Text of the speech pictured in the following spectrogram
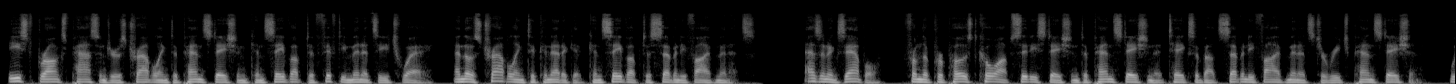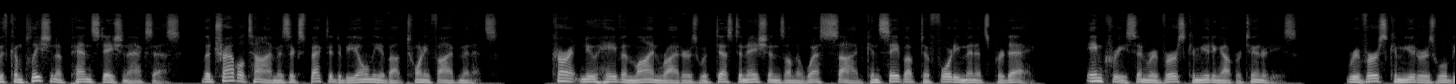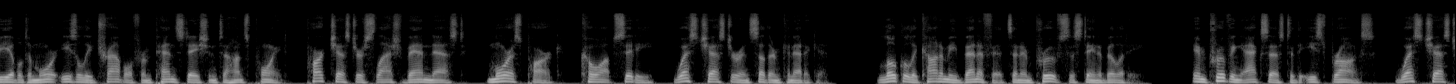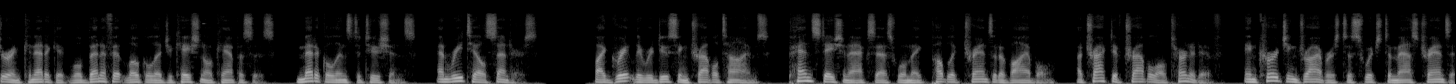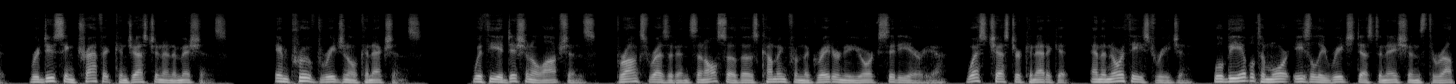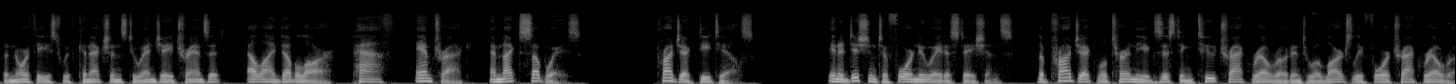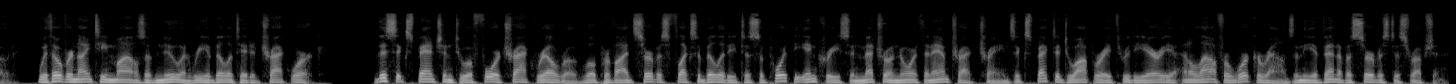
East Bronx passengers traveling to Penn Station can save up to 50 minutes each way, and those traveling to Connecticut can save up to 75 minutes. As an example, from the proposed Co op City Station to Penn Station, it takes about 75 minutes to reach Penn Station with completion of Penn Station access, the travel time is expected to be only about 25 minutes. Current New Haven line riders with destinations on the west side can save up to 40 minutes per day. Increase in reverse commuting opportunities. Reverse commuters will be able to more easily travel from Penn Station to Hunts Point, Parkchester slash Van Nest, Morris Park, Co op City, Westchester, and Southern Connecticut. Local economy benefits and improved sustainability. Improving access to the East Bronx, Westchester, and Connecticut will benefit local educational campuses, medical institutions, and retail centers. By greatly reducing travel times, Penn Station access will make public transit a viable, attractive travel alternative, encouraging drivers to switch to mass transit, reducing traffic congestion and emissions. Improved regional connections. With the additional options, Bronx residents and also those coming from the greater New York City area, Westchester, Connecticut, and the Northeast region, will be able to more easily reach destinations throughout the Northeast with connections to NJ Transit, LIRR, PATH, Amtrak, and NICE subways. Project details In addition to four new ADA stations, the project will turn the existing two track railroad into a largely four track railroad, with over 19 miles of new and rehabilitated track work. This expansion to a four track railroad will provide service flexibility to support the increase in Metro North and Amtrak trains expected to operate through the area and allow for workarounds in the event of a service disruption.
